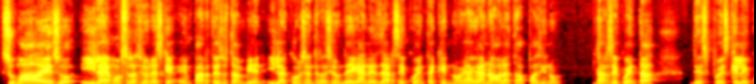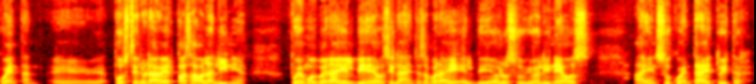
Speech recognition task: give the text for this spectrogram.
Sumado a eso, y la demostración es que en parte eso también, y la concentración de Egan es darse cuenta que no había ganado la etapa, sino darse cuenta después que le cuentan, eh, posterior a haber pasado la línea. Podemos ver ahí el video, si la gente está por ahí, el video lo subió Lineos ahí en su cuenta de Twitter.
